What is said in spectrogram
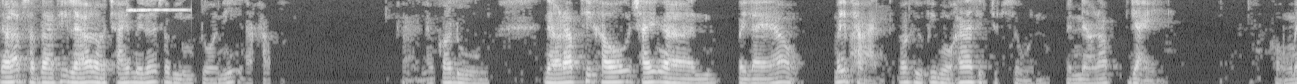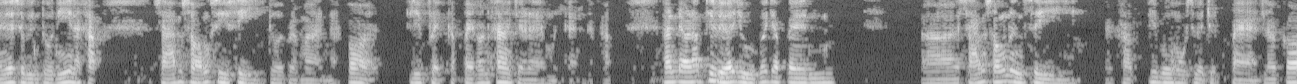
แนวรับสัปดาห์ที่แล้วเราใช้เมเลอร์สวิงตัวนี้นะครับ แล้วก็ดูแนวรับที่เขาใช้งานไปแล้วไม่ผ่านก็คือฟิโบ 50.0 เป็นแนวรับใหญ่ของ minor swing ตัวนี้นะครับ 3244 โดยประมาณนะก็รีเฟล็กกลับไปค่อนข้างจะแรงเหมือนกันนะครับ อันแนวรับที่เหลืออยู่ก็จะเป็นสามสองหนึ่งสี่นะครับพี่โบหกสิบเอ็ดจุดแปดแล้วก็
